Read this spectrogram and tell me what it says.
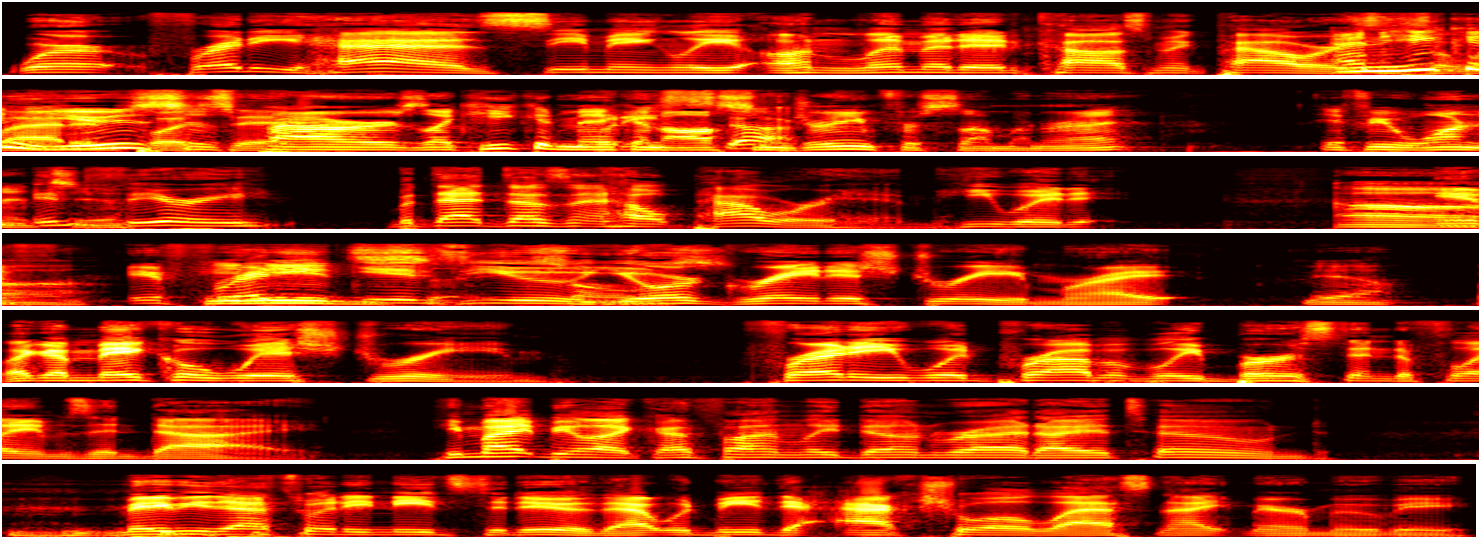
where Freddy has seemingly unlimited cosmic powers. and he can Aladdin use his it. powers like he could make an awesome stuck. dream for someone, right? If he wanted in to. In theory, but that doesn't help power him. He would uh, if if Freddy gives you souls. your greatest dream, right? Yeah. Like a make a wish dream, Freddy would probably burst into flames and die. He might be like, I finally done right, I atoned. Maybe that's what he needs to do. That would be the actual last nightmare movie.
